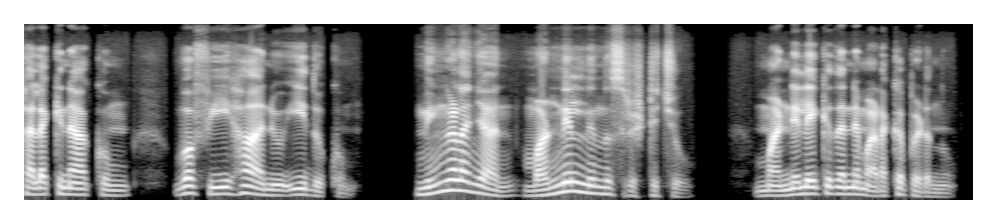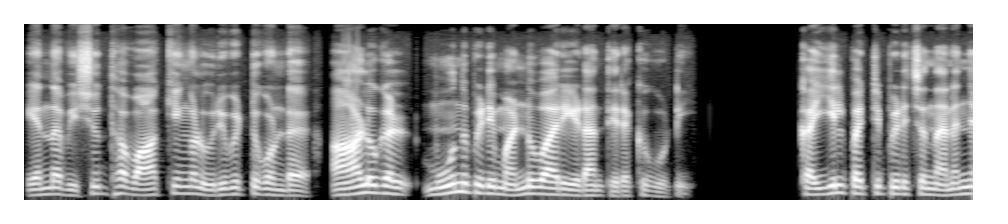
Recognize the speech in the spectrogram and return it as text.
ഖലക്കിനാക്കും വ ഫീഹാനു ഈദുക്കും നിങ്ങളെ ഞാൻ മണ്ണിൽ നിന്ന് സൃഷ്ടിച്ചു. മണ്ണിലേക്ക് തന്നെ മടക്കപ്പെടുന്നു എന്ന വിശുദ്ധ വാക്യങ്ങൾ ഉരുവിട്ടുകൊണ്ട് ആളുകൾ മൂന്നു പിടി മണ്ണുവാരിയിടാൻ തിരക്കുകൂട്ടി. കയ്യിൽ പറ്റിപ്പിടിച്ച നനഞ്ഞ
